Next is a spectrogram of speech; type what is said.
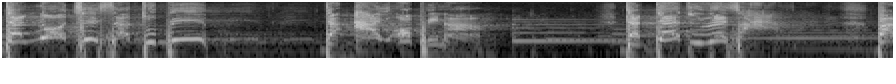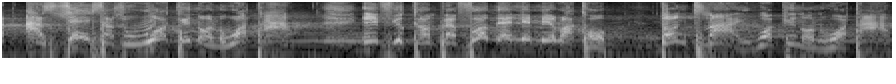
They know Jesus to be the eye opener, the dead raiser. But as Jesus walking on water, if you can perform any miracle, don't try walking on water.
